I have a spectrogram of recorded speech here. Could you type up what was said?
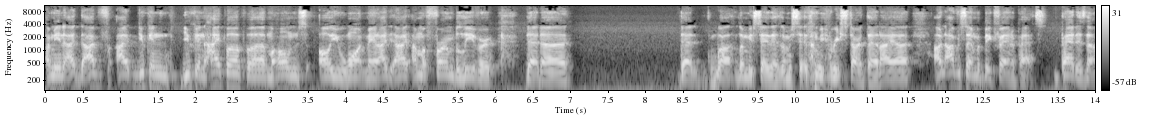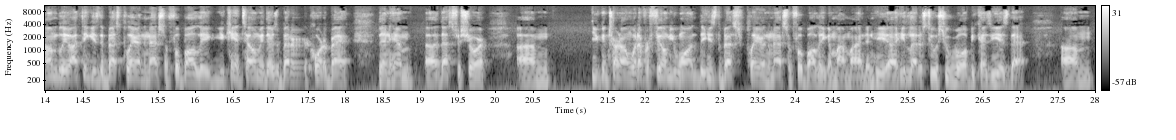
I mean, I, have I, you can you can hype up uh, Mahomes all you want, man. I, I am a firm believer that uh, that well let me say this let me say let me restart that i uh obviously i'm a big fan of pat's pat is the unbelievable i think he's the best player in the national football league you can't tell me there's a better quarterback than him uh, that's for sure um, you can turn on whatever film you want he's the best player in the national football league in my mind and he uh, he led us to a super bowl because he is that um,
